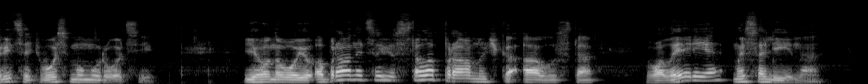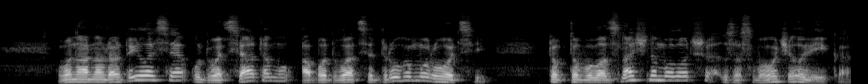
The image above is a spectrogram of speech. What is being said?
38-му році. Його новою обраницею стала правнучка Августа Валерія Месаліна. Вона народилася у 20-му або 22-му році, тобто була значно молодша за свого чоловіка.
